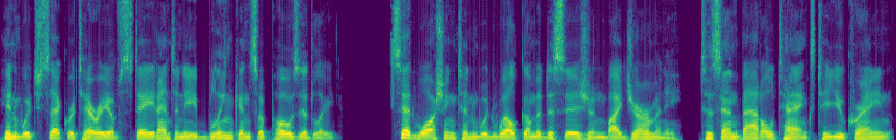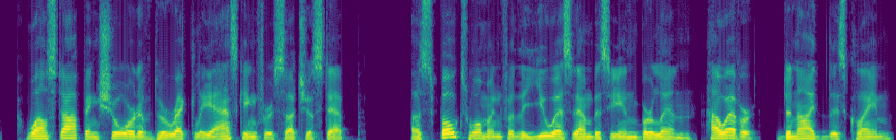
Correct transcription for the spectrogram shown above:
in which Secretary of State Antony Blinken supposedly said Washington would welcome a decision by Germany to send battle tanks to Ukraine while stopping short of directly asking for such a step. A spokeswoman for the U.S. Embassy in Berlin, however, denied this claim,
